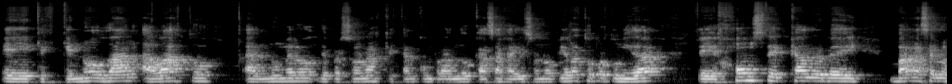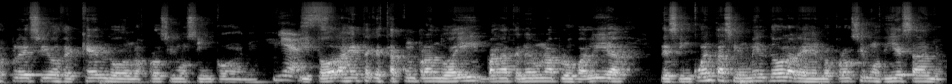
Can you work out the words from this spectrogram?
que, que no dan abasto al número de personas que están comprando casas ahí. So, no pierdas tu oportunidad. Eh, Homestead, Calder Bay van a ser los precios de Kendall en los próximos cinco años. Y toda la gente que está comprando ahí van a tener una plusvalía de 50 a 100 mil dólares en los próximos 10 años.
